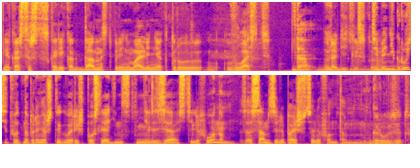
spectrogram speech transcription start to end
мне кажется, что скорее как данность принимали некоторую власть да, ну, родительскую. Тебя не грузит, вот, например, что ты говоришь, после 11 нельзя с телефоном, а сам залипаешь в телефон там. Грузит.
